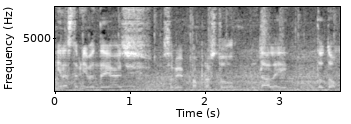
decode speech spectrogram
Nie następnie będę jechać sobie po prostu dalej do domu.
